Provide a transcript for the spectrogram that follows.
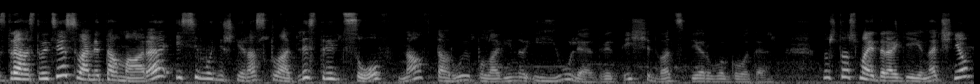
Здравствуйте, с вами Тамара и сегодняшний расклад для стрельцов на вторую половину июля 2021 года. Ну что ж, мои дорогие, начнем?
